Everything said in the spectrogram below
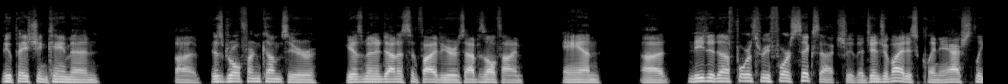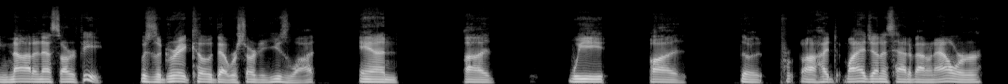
new patient came in. Uh, his girlfriend comes here. He hasn't been a dentist in five years. Happens all the time, and uh, needed a four three four six. Actually, the gingivitis cleaning. Actually, not an SRP, which is a great code that we're starting to use a lot. And uh, we uh the uh, my hygienist had about an hour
